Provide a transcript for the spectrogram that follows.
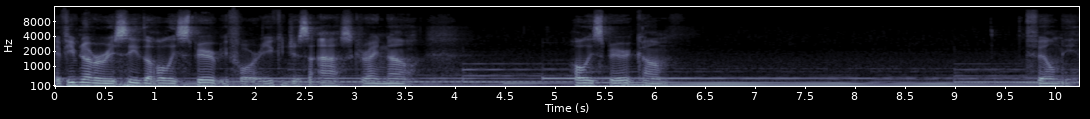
If you've never received the Holy Spirit before, you can just ask right now Holy Spirit, come. Fill me.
